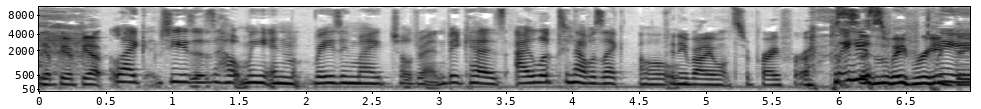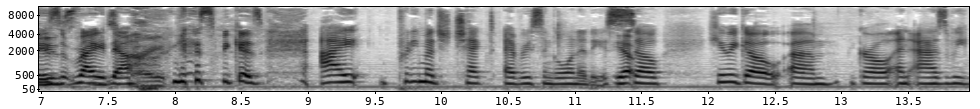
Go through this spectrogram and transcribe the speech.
yep, yep, yep. like, Jesus, help me in raising my children because I looked and I was like, oh. If anybody wants to pray for us Please, as we read please, these, right now. great. yes, because I pretty much checked every single one of these. Yep. So here we go, um, girl. And as we,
